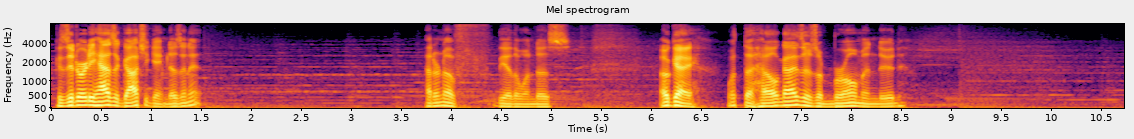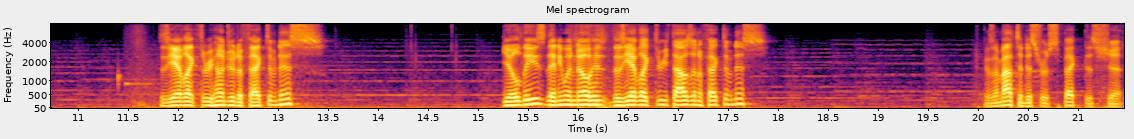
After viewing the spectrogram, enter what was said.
Because it already has a gacha game, doesn't it? I don't know if the other one does. Okay. What the hell, guys? There's a Broman, dude. Does he have like 300 effectiveness? Guildies? Does anyone know his... Does he have like 3,000 effectiveness? Because I'm about to disrespect this shit.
